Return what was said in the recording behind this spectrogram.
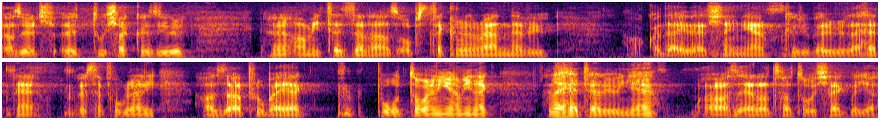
az öt, öt tusa közül, amit ezzel az Obstacle Run nevű akadályversennyel körülbelül lehetne összefoglalni, azzal próbálják pótolni, aminek lehet előnye az eladhatóság vagy a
